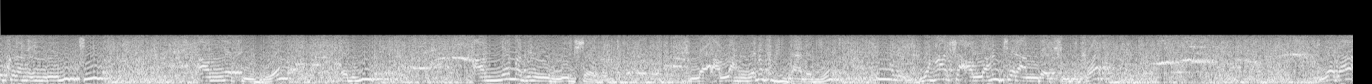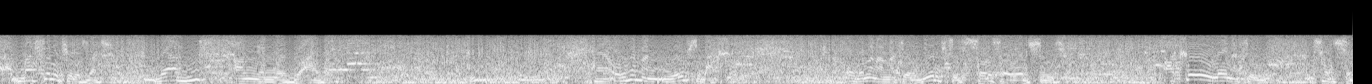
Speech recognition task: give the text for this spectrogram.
bu Kur'an'ı indirdik ki anlıyorsunuz diyor e bizim anlayamadığımız bir şey. Ve Allah bize nasıl hitap edecek? Ve haşa Allah'ın kelamında eksiklik var ya da başka bir çürüş var. Veya biz anlayamıyoruz bu ayeti. Yani o zaman diyoruz ki bak o zaman anlatıyoruz diyoruz ki soru soruyoruz şimdi. Akıl ve nakil. Çalışır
